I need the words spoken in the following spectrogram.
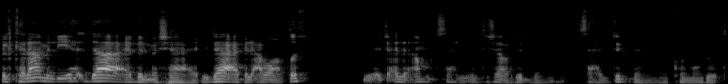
بالكلام اللي يداعب المشاعر يداعب العواطف. يجعل الأمر سهل الانتشار جدا سهل جدا إنه يكون موجود.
